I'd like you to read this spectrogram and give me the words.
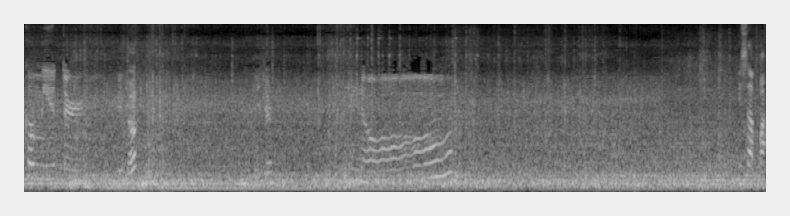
Commuter. Dito? Dyan. No. Isa pa.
